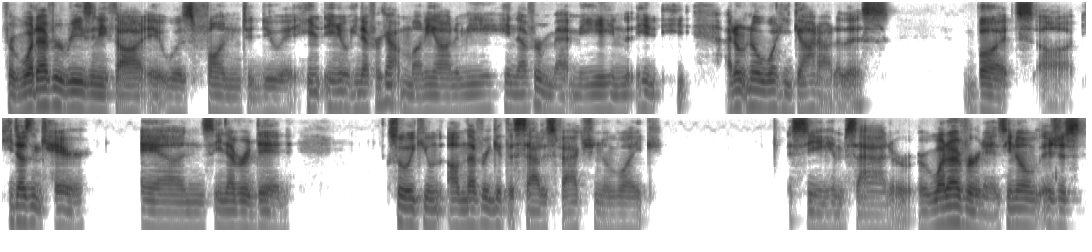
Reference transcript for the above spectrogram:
for whatever reason he thought it was fun to do it. He you know he never got money out of me. He never met me. He, he, he i don't know what he got out of this but uh, he doesn't care and he never did. So like you i'll never get the satisfaction of like seeing him sad or, or whatever it is you know? It's just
